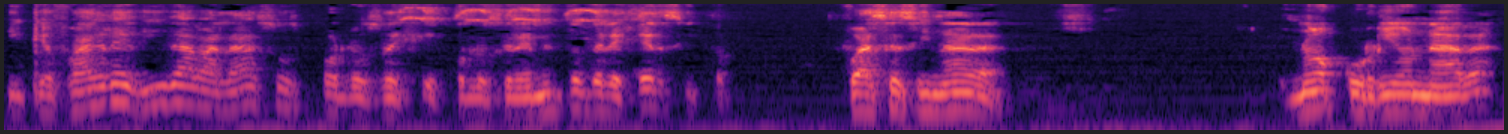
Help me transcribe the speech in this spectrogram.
y que fue agredida a balazos por los, por los elementos del ejército fue asesinada. No ocurrió nada,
